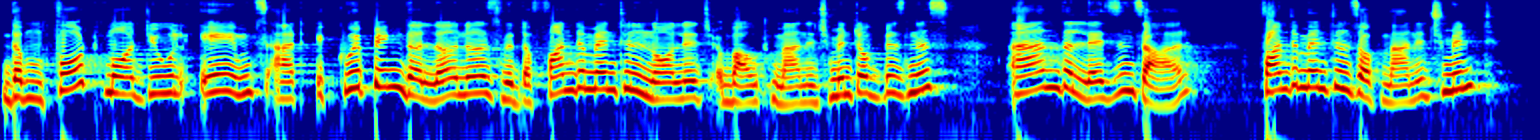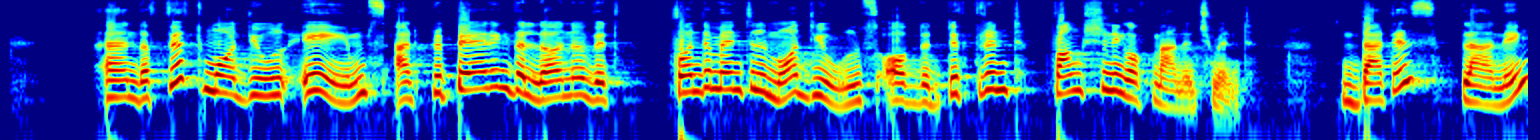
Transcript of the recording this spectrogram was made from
The fourth module aims at equipping the learners with the fundamental knowledge about management of business and the lessons are fundamentals of management and the fifth module aims at preparing the learner with fundamental modules of the different functioning of management that is planning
